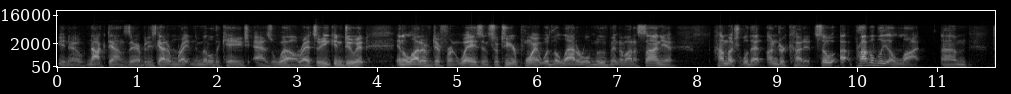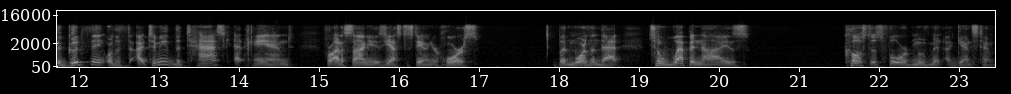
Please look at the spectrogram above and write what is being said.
you know knockdowns there, but he's got him right in the middle of the cage as well, right? So he can do it in a lot of different ways. And so to your point, with the lateral movement of Adesanya, how much will that undercut it? So uh, probably a lot. Um, the good thing, or the uh, to me, the task at hand for Adesanya is yes to stay on your horse, but more than that, to weaponize Costa's forward movement against him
